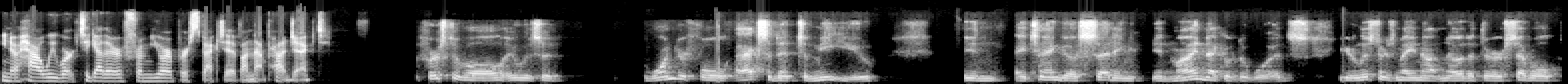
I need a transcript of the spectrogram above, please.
you know, how we worked together from your perspective on that project. First of all, it was a wonderful accident to meet you in a tango setting in my neck of the woods. Your listeners may not know that there are several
